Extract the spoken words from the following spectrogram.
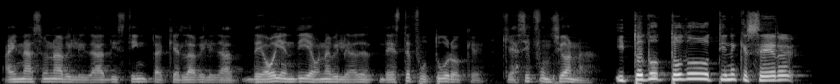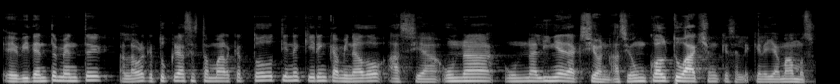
Ahí nace una habilidad distinta, que es la habilidad de hoy en día, una habilidad de, este futuro que, que así funciona. Y todo, todo tiene que ser, evidentemente, a la hora que tú creas esta marca, todo tiene que ir encaminado hacia una, una línea de acción, hacia un call to action que, se le, que le llamamos.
